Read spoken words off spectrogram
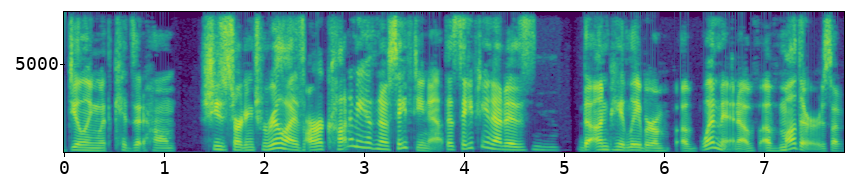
dealing with kids at home she's starting to realize our economy has no safety net. The safety net is mm. The unpaid labor of, of women, of, of mothers, of,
